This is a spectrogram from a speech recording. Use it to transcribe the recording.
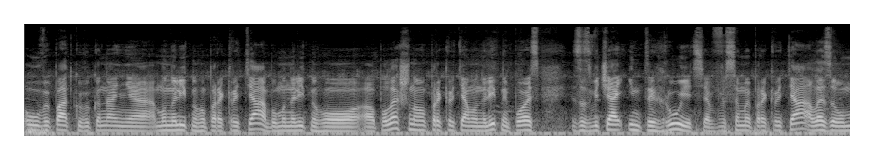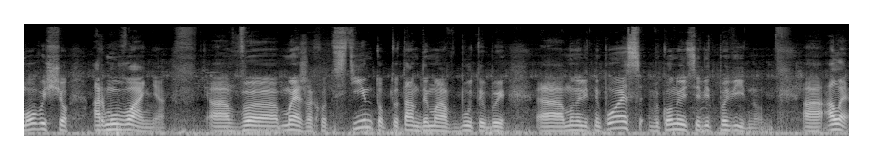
У випадку виконання монолітного перекриття або монолітного полегшеного перекриття, монолітний пояс зазвичай інтегрується в саме перекриття, але за умови, що армування в межах от стін, тобто там, де мав бути би е, монолітний пояс, виконується відповідно. Але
